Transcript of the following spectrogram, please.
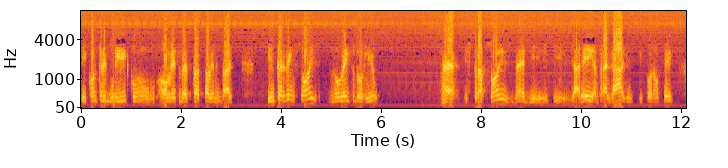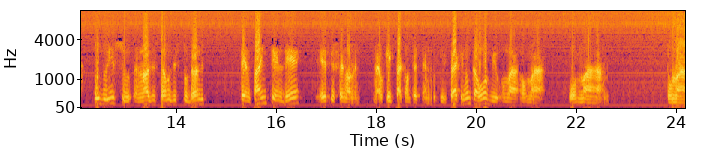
e contribuir com o aumento dessa salinidade. Intervenções no leito do rio, né, extrações né, de, de, areia, dragagens que foram feitas, tudo isso nós estamos estudando e tentar entender esse fenômeno o que está acontecendo aqui. Será que nunca houve uma, uma, uma, uma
